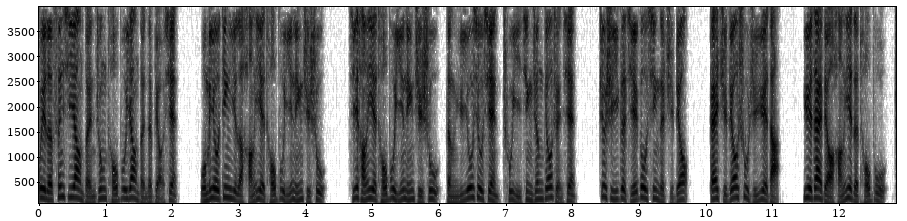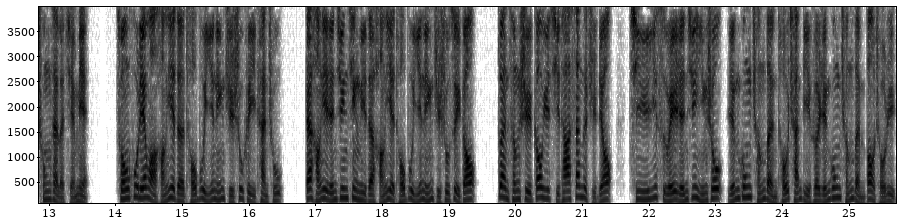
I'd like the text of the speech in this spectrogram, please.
为了分析样本中头部样本的表现，我们又定义了行业头部引领指数，即行业头部引领指数等于优秀线除以竞争标准线，这是一个结构性的指标。该指标数值越大，越代表行业的头部冲在了前面。从互联网行业的头部引领指数可以看出，该行业人均净利的行业头部引领指数最高，断层是高于其他三个指标，其余依次为人均营收、人工成本投产比和人工成本报酬率。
